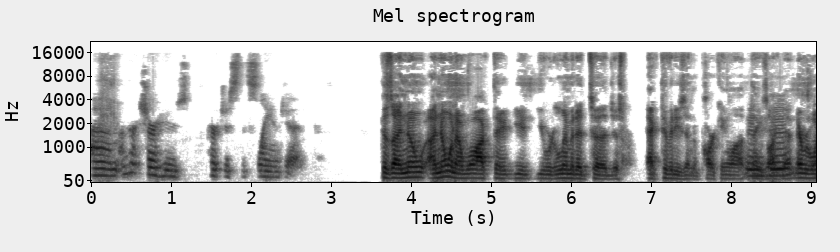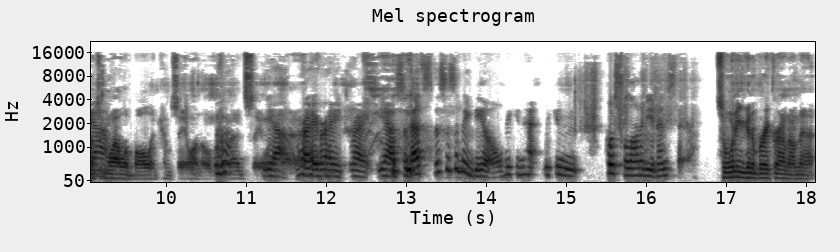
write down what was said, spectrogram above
Um, I'm not sure who's purchased this land yet. Because I know I know when I walked, that you you were limited to just activities in the parking lot, things like Mhm. that. And every once in a while, a ball would come sailing over, and I'd sail. Yeah, back. right, right, right. Yeah, so that's this is a big deal. We can ha- we can host a lot of events there. So when are you going to break ground on that?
